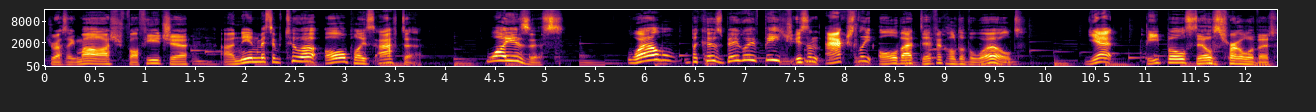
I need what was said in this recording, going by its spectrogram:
Jurassic Marsh, Far Future, and Neon Tour all placed after. Why is this? Well, because Big Wave Beach isn't actually all that difficult of a world. Yet, people still struggle with it.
